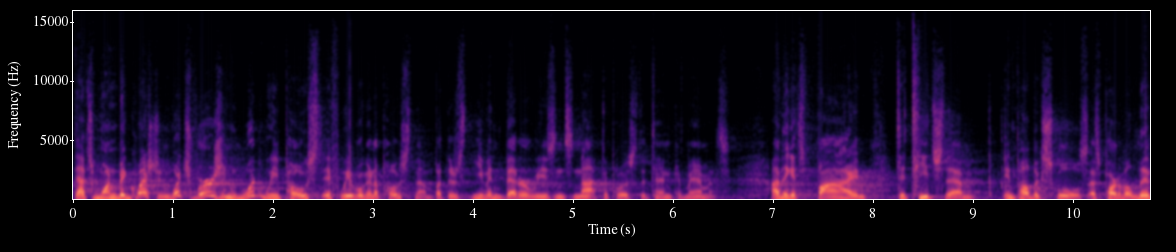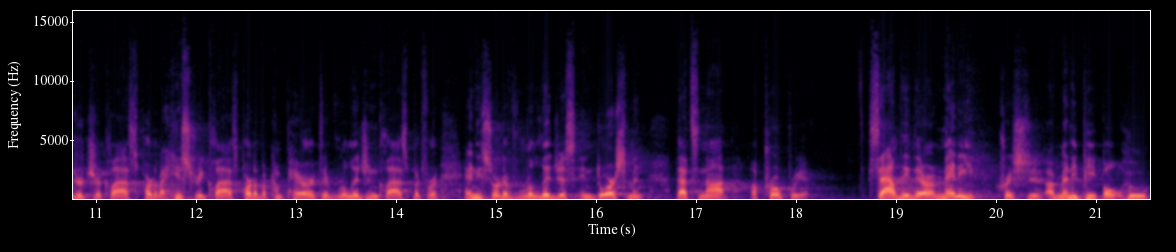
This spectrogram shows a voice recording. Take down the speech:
that's one big question. Which version would we post if we were going to post them? But there's even better reasons not to post the Ten Commandments. I think it's fine to teach them in public schools as part of a literature class, part of a history class, part of a comparative religion class, but for any sort of religious endorsement, that's not appropriate. Sadly, there are many Christian, uh, many people who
